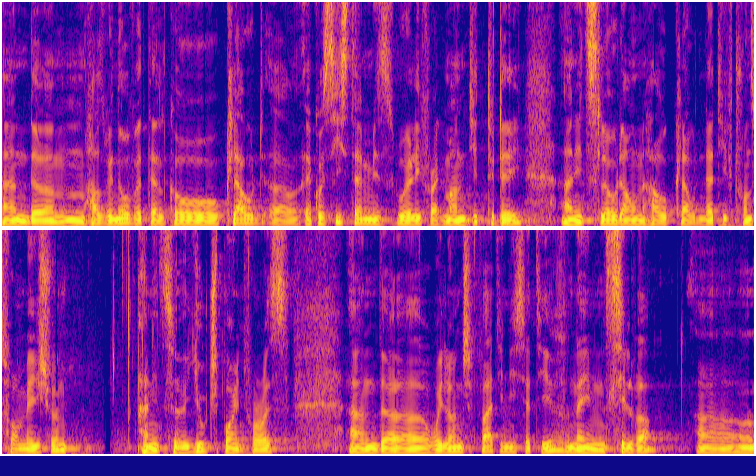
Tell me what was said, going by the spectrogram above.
And um, as we know, the telco cloud uh, ecosystem is really fragmented today, and it slowed down how cloud native transformation, and it's a huge point for us. And uh, we launched that initiative named Sylva uh,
